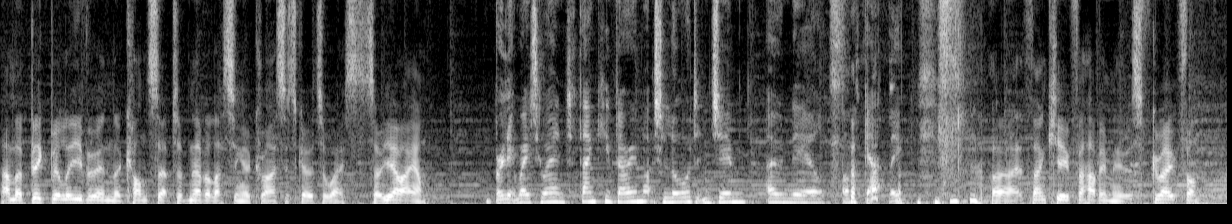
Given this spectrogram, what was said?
I'm a big believer in the concept of never letting a crisis go to waste. So yeah, I am. Brilliant way to end. Thank you very much, Lord Jim O'Neill of Gatley. All right, thank you for having me. It was great fun.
